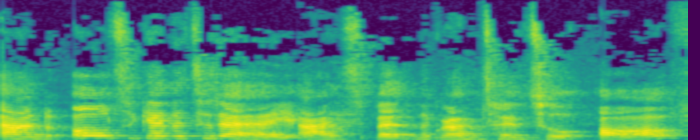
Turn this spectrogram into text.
And all together today, I spent the grand total of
